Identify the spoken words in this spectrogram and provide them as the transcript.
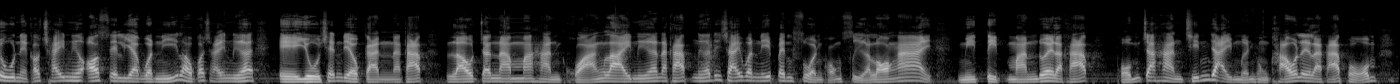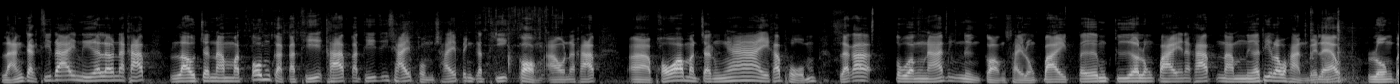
จูนเนี่ยเขาใช้เนื้อออสเตรเลียวันนี้เราก็ใช้เนื้อ AU เช่นเดียวกันนะครับ เราจะนำมาหั่นขวางลายเนื้อนะครับ เนื้อที่ใช้วันนี้เป็นส่วนของเสือร้องไห้มีติดมันด้วยล่ะครับ ผมจะหั่นชิ้นใหญ่เหมือนของเขาเลยล่ะครับผมหลังจากที่ได้เนื้อแล้วนะครับ เราจะนำมาต้มกับกะทิครับกะทิที่ใช้ผมใช้เป็นกะทิกล่องเอานะครับอ่าเพราะว่ามันจะง่ายครับผมแล้วก็ตวงน้ำอีกหนึ่งกล่องใส่ลงไป เติมเกลือลงไปนะครับนำเนื้อที่เราหั่นไว้แล้ว ลงไป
